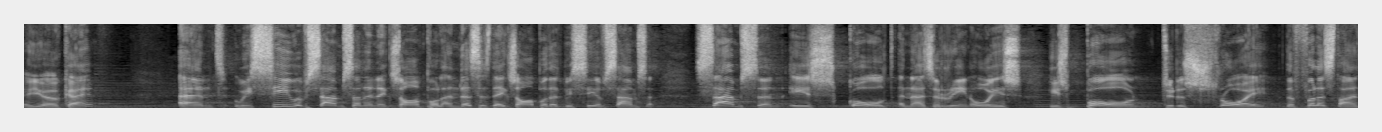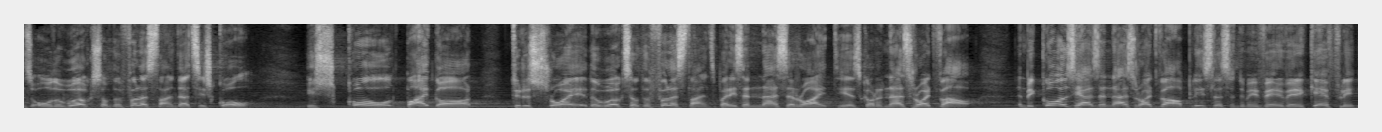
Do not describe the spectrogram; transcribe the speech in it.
Are you okay? And we see with Samson an example, and this is the example that we see of Samson. Samson is called a Nazarene, or he's, he's born to destroy the Philistines or the works of the Philistines. That's his call. He's called by God to destroy the works of the Philistines, but he's a Nazarite. He has got a Nazarite vow. And because he has a Nazarite vow, please listen to me very, very carefully.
